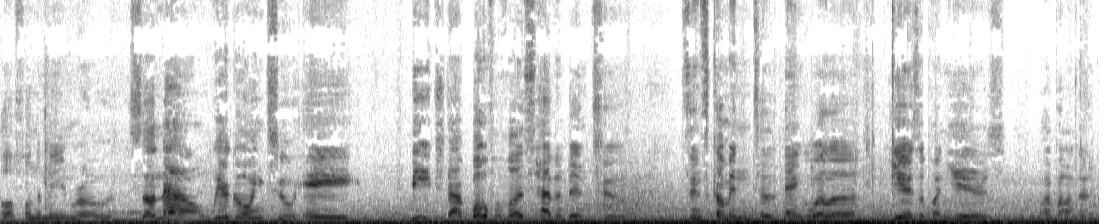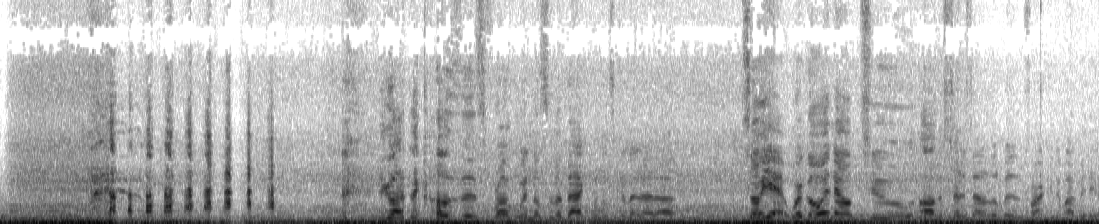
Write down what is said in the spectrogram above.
Off on the main road. So now we're going to a beach that both of us haven't been to since coming to Anguilla years upon years. My partner. You're gonna have to close this front window so the back window's coming that out. So yeah, we're going out to, uh, let's turn this down a little bit before I can do my video.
